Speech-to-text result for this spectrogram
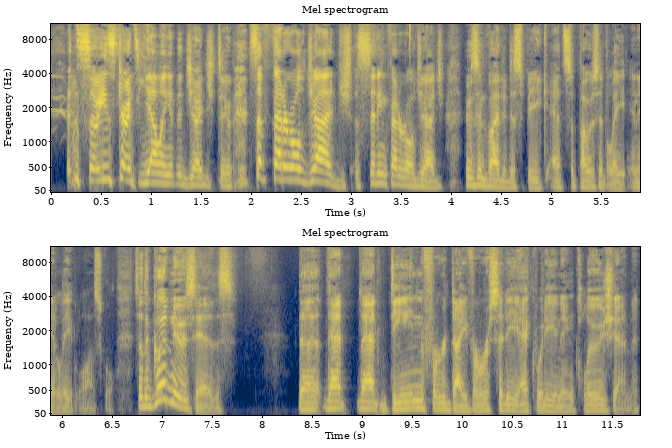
and so he starts yelling at the judge too. It's a federal judge, a sitting federal judge who's invited to speak at supposedly an elite law school. So the good news is the, that, that dean for diversity, equity, and inclusion,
